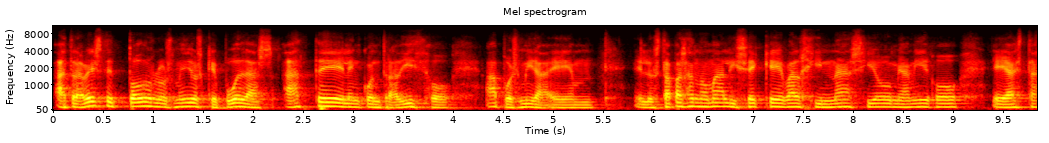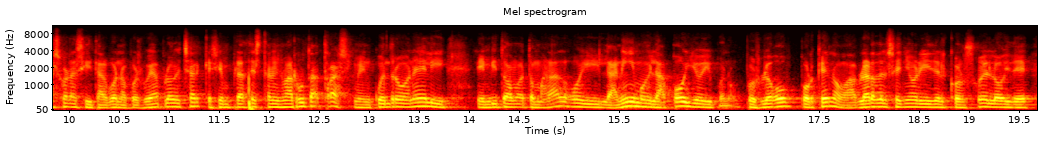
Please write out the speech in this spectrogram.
a través de todos los medios que puedas, hazte el encontradizo. Ah, pues mira, eh, eh, lo está pasando mal y sé que va al gimnasio mi amigo eh, a estas horas y tal. Bueno, pues voy a aprovechar que siempre hace esta misma ruta atrás y me encuentro con él y le invito a tomar algo y le animo y le apoyo y bueno, pues luego, ¿por qué no? Hablar del Señor y del consuelo y de,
